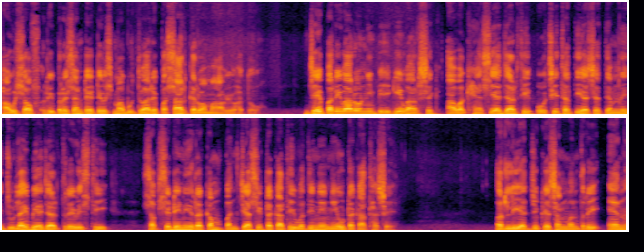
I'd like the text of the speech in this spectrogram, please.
હાઉસ ઓફ રિપ્રેઝેન્ટેટિવ્સમાં બુધવારે પસાર કરવામાં આવ્યો હતો. જે પરિવારોની ભેગી વાર્ષિક આવક એંસી હજારથી ઓછી થતી હશે, તેમની જુલાઈ બે હજાર ત્રેવીસથી સબસિડીની રકમ પંચ્યાસી ટકાથી વધીને નેવું ટકા થશે. અર્લી એજ્યુકેશન મંત્રી એન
